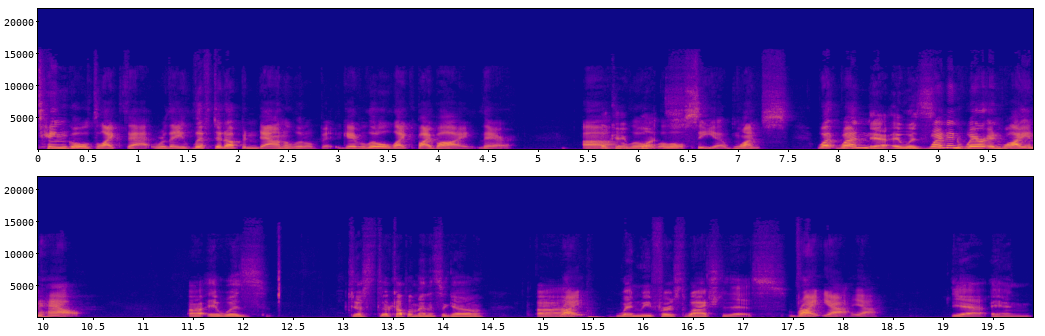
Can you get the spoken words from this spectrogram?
tingled like that, where they lifted up and down a little bit, gave a little like bye bye there? Uh, okay, a little once. a little see ya once. What when? Yeah, it was when and where and why and how. Uh, it was just a couple minutes ago. Uh, right when we first watched this. Right. Yeah. Yeah. Yeah, and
